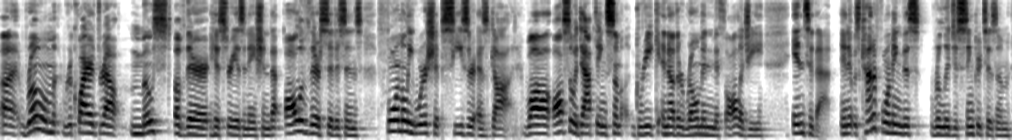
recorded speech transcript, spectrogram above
Uh, Rome required throughout most of their history as a nation that all of their citizens formally worship Caesar as God, while also adapting some Greek and other Roman mythology into that. And it was kind of forming this religious syncretism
